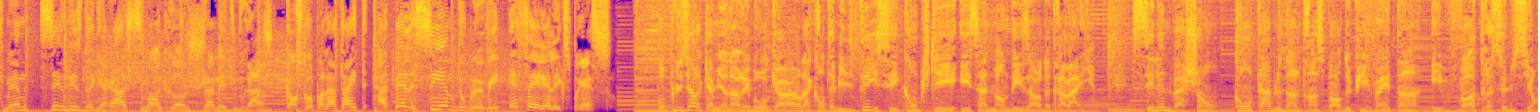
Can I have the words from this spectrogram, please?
semaines. Service de garage, tu manqueras jamais d'ouvrage. Casse-toi pas la tête. Appelle CMW FRL Express. Pour plusieurs camionneurs et brokers, la comptabilité, c'est compliqué et ça demande des heures de travail. Céline Vachon, comptable dans le transport depuis 20 ans, est votre solution.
